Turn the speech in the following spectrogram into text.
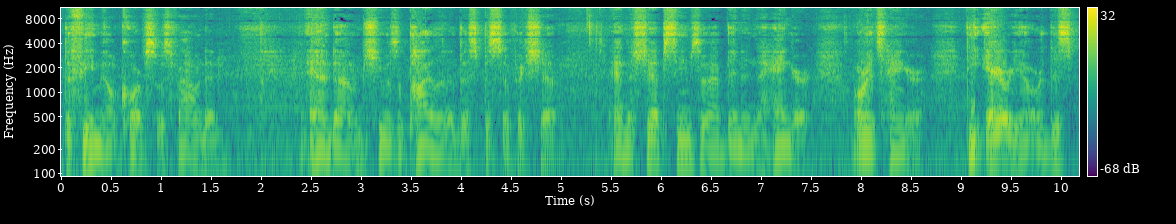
the female corpse, was found in and um, she was a pilot of this specific ship. And the ship seems to have been in the hangar, or its hangar. The area, or this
